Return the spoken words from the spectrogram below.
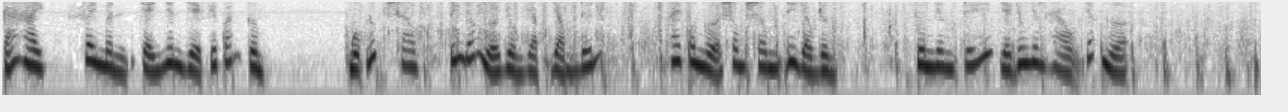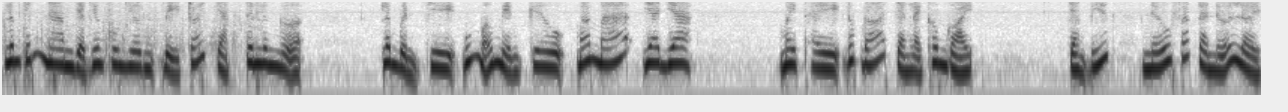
Cả hai xoay mình chạy nhanh về phía quán cơm. Một lúc sau tiếng gió ngựa dồn dập vọng đến. Hai con ngựa song song đi vào rừng phương nhân trí và du nhân hào dắt ngựa. Lâm chấn nam và dương phu nhân bị trói chặt trên lưng ngựa. Lâm bình chi muốn mở miệng kêu, má má, gia gia. May thầy lúc đó chàng lại không gọi. Chàng biết nếu phát ra nửa lời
